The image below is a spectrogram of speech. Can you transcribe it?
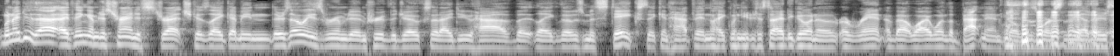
When I do that, I think I'm just trying to stretch because, like, I mean, there's always room to improve the jokes that I do have, but like those mistakes that can happen, like when you decide to go on a, a rant about why one of the Batman films is worse than the others,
